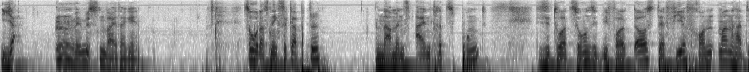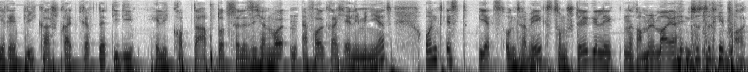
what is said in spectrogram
Ja, wir müssen weitergehen. So, das nächste Kapitel namens Eintrittspunkt. Die Situation sieht wie folgt aus. Der Vier-Frontmann hat die Replika-Streitkräfte, die die Helikopterabsturzstelle sichern wollten, erfolgreich eliminiert und ist jetzt unterwegs zum stillgelegten Rammelmeier Industriepark.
